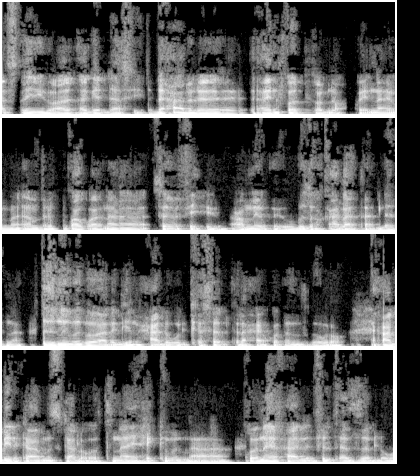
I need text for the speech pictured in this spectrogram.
ኣፀዩ ኣገዳሲ እዩ ድሓር ኣይንፈልጦ ኮይና እበር ቋንቋና ሰፊሕ እዩ ዓሚቕ እዩ ብዙሕ ቃላት ኣለና እዚ ንምግባር ግን ሓደ ውልቀ ሰብ ጥራሕ ኣይኮነን ዝገብሮ ሓቢርካ ምስ ካልኦት ናይ ሕክምና ኮነ ካልእ ፍልጠት ዘለዎ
